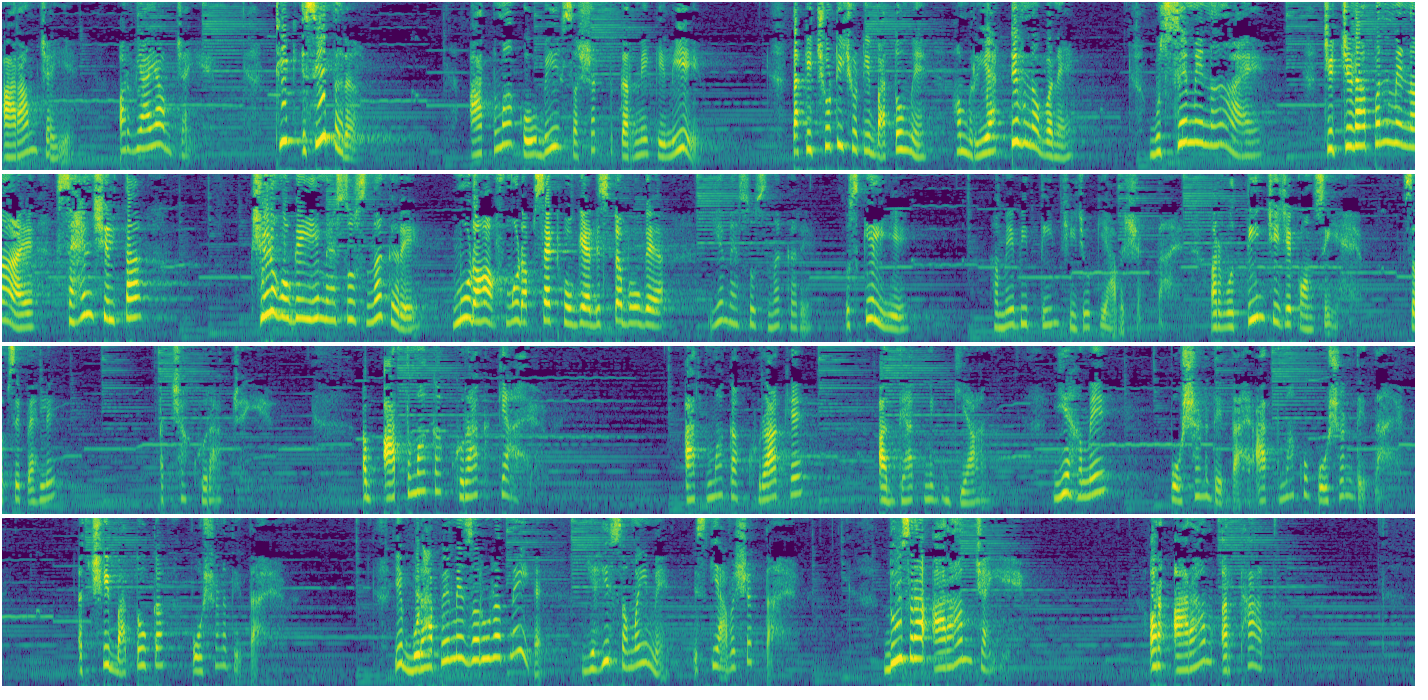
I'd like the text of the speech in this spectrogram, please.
आराम चाहिए और व्यायाम चाहिए। ठीक इसी तरह आत्मा को भी सशक्त करने के लिए, ताकि छोटी छोटी बातों में हम रिएक्टिव न बने, गुस्से में न आए, चिड़चिड़ापन में न आए, सहनशीलता क्षीण हो गई ये महसूस न करे। मूड ऑफ़ मूड अपसेट हो गया डिस्टर्ब हो गया। ये महसूस न करे। उसके लिए हमें भी तीन चीज़ों की आवश्यकता है। और वो तीन चीज़ें कौन सी है? सबसे पहले अच्छा खुराक चाहिए। अब आत्मा का खुराक क्या है? आत्मा का खुराक है आध्यात्मिक ज्ञान। ये हमें पोषण देता है, आत्मा को पोषण देता है। अच्छी बातों का पोषण देता है। ये बुढ़ापे में ज़रूरत नहीं है, यही समय में इसकी आवश्यकता है। दूसरा, आराम चाहिए। और आराम अर्थात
